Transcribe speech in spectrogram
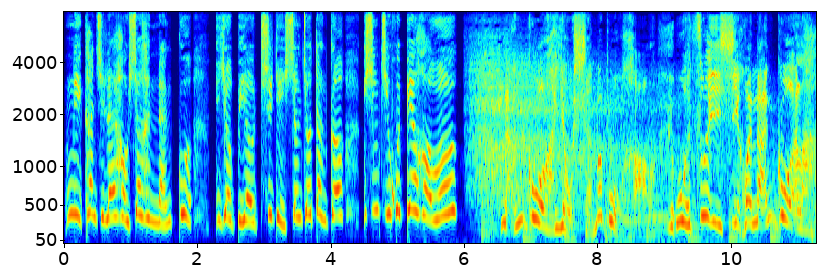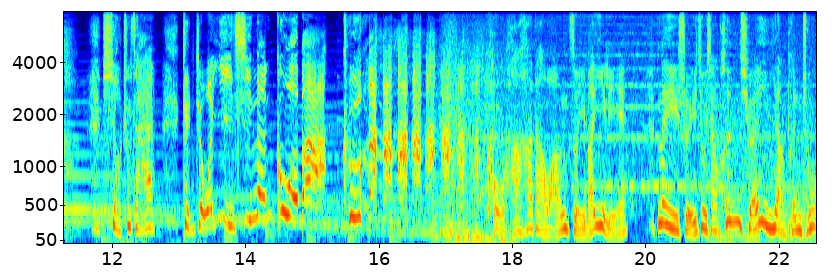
你看起来好像很难过，要不要吃点香蕉蛋糕，心情会变好哦？难过有什么不好？我最喜欢难过了。小猪仔，跟着我一起难过吧！苦哈哈哈哈哈！苦哈哈大王嘴巴一咧。泪水就像喷泉一样喷出，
